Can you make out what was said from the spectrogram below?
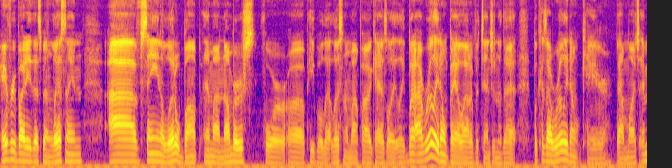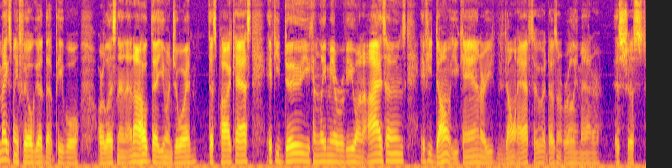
everybody that's been listening. I've seen a little bump in my numbers for uh, people that listen to my podcast lately, but I really don't pay a lot of attention to that because I really don't care that much. It makes me feel good that people are listening, and I hope that you enjoyed this podcast. If you do, you can leave me a review on iTunes. If you don't, you can or you don't have to. It doesn't really matter. It's just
